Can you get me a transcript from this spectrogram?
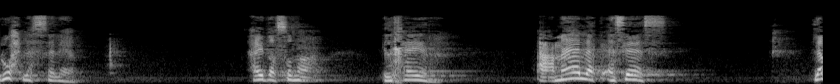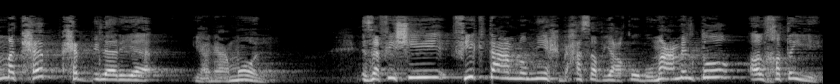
روح للسلام. هيدا صنع الخير. أعمالك أساس. لما تحب حب بلا رياء. يعني اعمال إذا في شيء فيك تعمله منيح بحسب يعقوب وما عملته قال خطية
